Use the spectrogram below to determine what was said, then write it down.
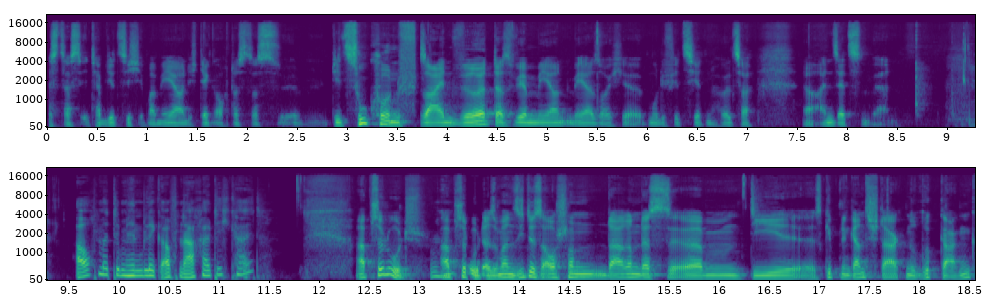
Das, das etabliert sich immer mehr und ich denke auch, dass das äh, die Zukunft sein wird, dass wir mehr und mehr solche modifizierten Hölzer äh, einsetzen werden. Auch mit dem Hinblick auf Nachhaltigkeit? Absolut, mhm. absolut. Also man sieht es auch schon darin, dass ähm, die es gibt einen ganz starken Rückgang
